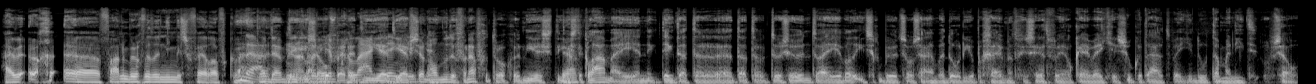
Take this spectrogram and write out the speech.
Hij, eh, eh, Vanenburg wil er niet meer zoveel over kwijt. Nou, die gelijk, die, heeft ik, zijn handen ervan afgetrokken. Die is, die Ja. is er klaar mee. En ik denk dat er, eh, dat er tussen hun tweeën wel iets gebeurd zal zijn... waardoor hij op een gegeven moment gezegd van... oké, weet je, zoek het uit, weet je, doe het dan maar niet. Of zo.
